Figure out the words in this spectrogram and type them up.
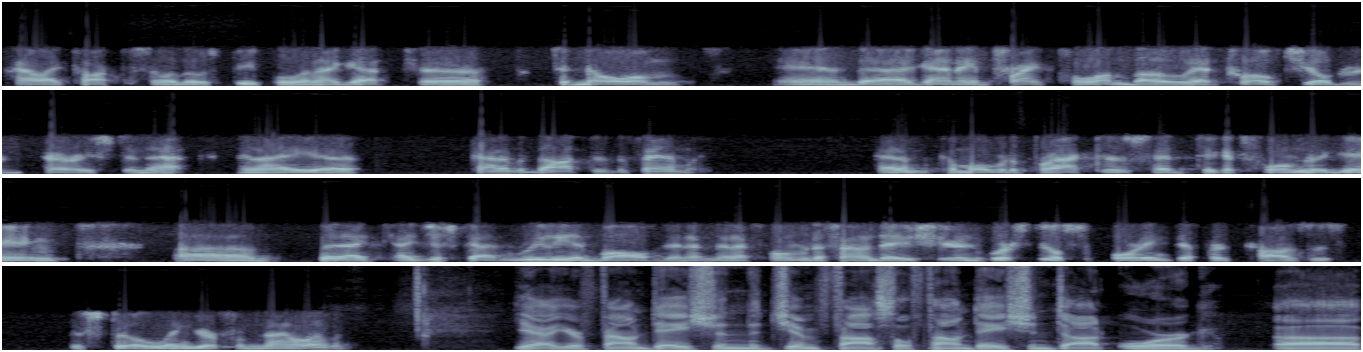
How I talked to some of those people, and I got to, to know them and uh, a guy named Frank Palombo who had 12 children perished in that. And I uh, kind of adopted the family. Had them come over to practice, had tickets for them to the game. Uh, but I, I just got really involved in it, and then I formed a foundation, and we're still supporting different causes that still linger from 9 11. Yeah, your foundation, the Jim Fassel Foundation.org, uh,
